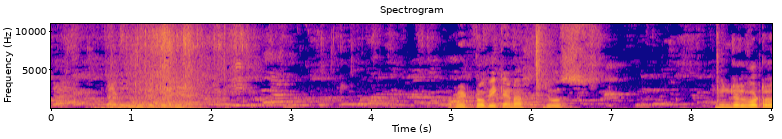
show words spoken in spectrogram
क्या है झड़ झूड़ से पूरे हैं। अपने टॉपिक है ना जूस मिनरल वाटर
